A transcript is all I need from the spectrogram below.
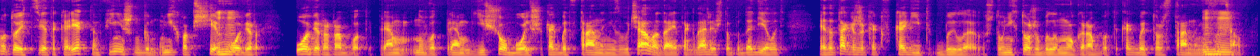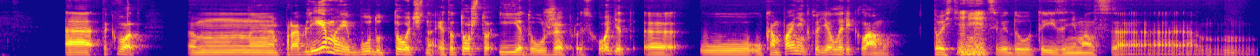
ну, то есть цветокорректом, финишингом, у них вообще Мгм. овер, овер работы, прям, ну, вот прям еще больше, как бы это странно ни звучало, да, и так далее, чтобы доделать. Это так же, как в ковид было, что у них тоже было много работы, как бы это тоже странно ни Мгм. звучало. А, так вот, проблемы будут точно. Это то, что и это уже происходит э, у, у компании, кто делал рекламу. То есть Мгм. имеется в виду, ты занимался, м,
